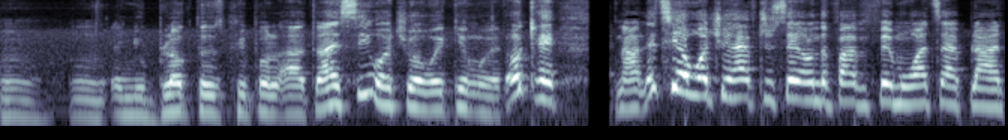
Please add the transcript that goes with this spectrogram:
Mm, and you block those people out. I see what you're working with. Okay, now let's hear what you have to say on the 5FM WhatsApp line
